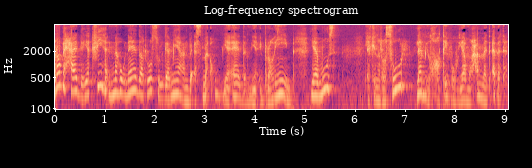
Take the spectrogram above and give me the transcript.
رابع حاجة يكفيها أنه نادى الرسل جميعا بأسمائهم. يا آدم يا إبراهيم يا موسى. لكن الرسول لم يخاطبه يا محمد أبدا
